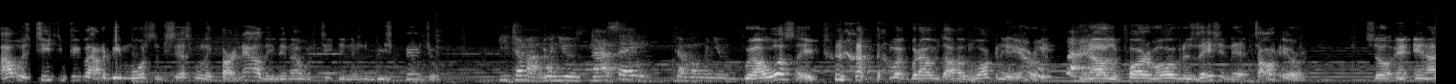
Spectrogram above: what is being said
I was teaching people how to be more successful at carnality than I was teaching them to be spiritual. You talking about when you not saved? Talking about when you? Well, I was saved, but I was I was walking in error, and I was a part of an organization that taught error. So, and, and, I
